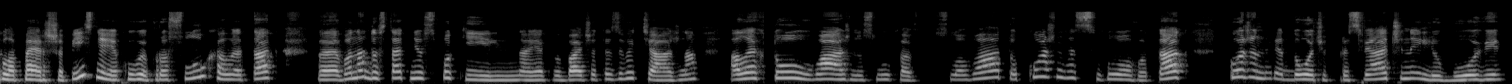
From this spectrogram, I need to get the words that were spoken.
була перша пісня, яку ви прослухали. Так, Е, вона достатньо спокійна, як ви бачите, звитяжна. Але хто уважно слухав слова, то кожне слово, так, кожен рядочок присвячений любові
